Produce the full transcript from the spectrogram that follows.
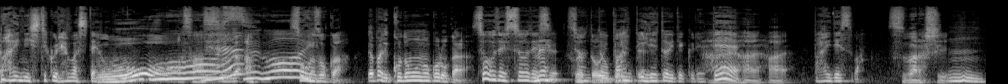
倍にしてくれましたよ。おおさすごい。そうかそうか。やっぱり子供の頃から。そうですそうです、ね、ちゃんとバンって入れといてくれて、はいはいはい、倍ですわ素晴らしい、うん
